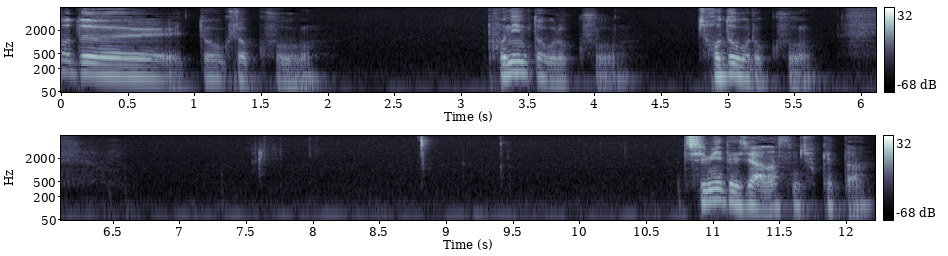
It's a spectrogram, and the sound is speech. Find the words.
친구들도 그렇고 본인도 그렇고 저도 그렇고. 짐이 되지 않았으면 좋겠다.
